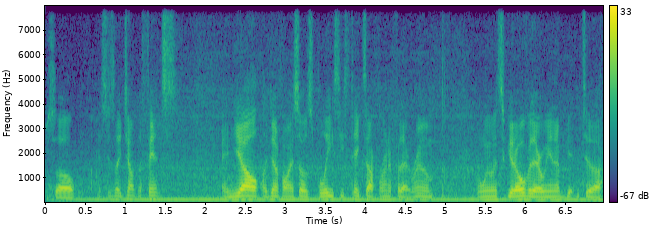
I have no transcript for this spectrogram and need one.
So as soon as I jump the fence and yell, identify myself as police, he takes off running for that room. And we once we get over there, we end up getting to a.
